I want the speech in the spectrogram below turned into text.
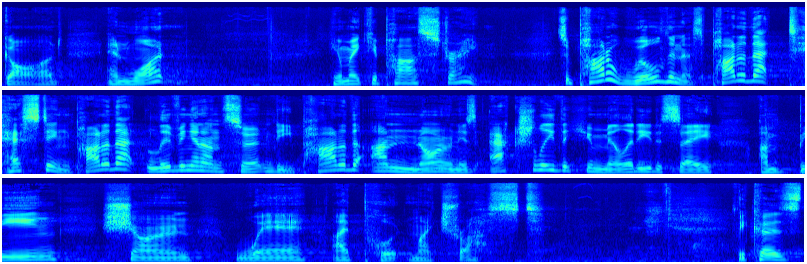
God, and what? He'll make your path straight. So, part of wilderness, part of that testing, part of that living in uncertainty, part of the unknown is actually the humility to say, I'm being shown where I put my trust. Because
